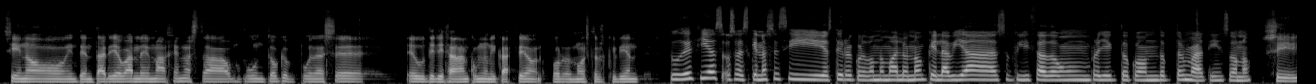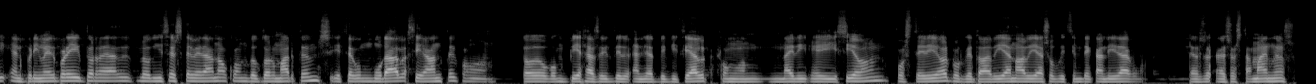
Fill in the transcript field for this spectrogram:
sino intentar llevar la imagen hasta un punto que pueda ser utilizada en comunicación por nuestros clientes. Tú decías, o sea, es que no sé si estoy recordando mal o no, que le habías utilizado un proyecto con Dr. Martins o no. Sí, el primer proyecto real lo hice este verano con Dr. Martins. Hice un mural gigante con todo con piezas de inteligencia artificial, con una edición posterior, porque todavía no había suficiente calidad para miras a esos tamaños, o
